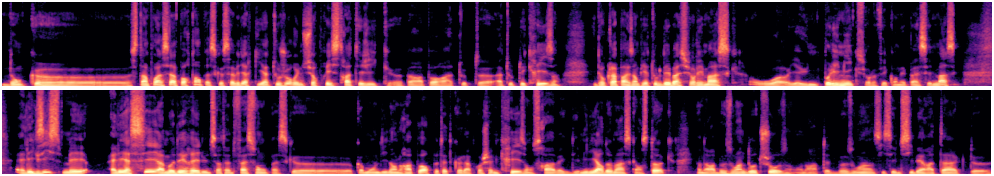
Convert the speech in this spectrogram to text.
Donc euh, c'est un point assez important parce que ça veut dire qu'il y a toujours une surprise stratégique euh, par rapport à, à toutes les crises. Et donc là, par exemple, il y a tout le débat sur les masques, où il y a eu une polémique sur le fait qu'on n'ait pas assez de masques. Elle existe, mais elle est assez à modérer d'une certaine façon parce que, comme on le dit dans le rapport, peut-être que la prochaine crise, on sera avec des milliards de masques en stock et on aura besoin d'autres choses. On aura peut-être besoin, si c'est une cyberattaque, de,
